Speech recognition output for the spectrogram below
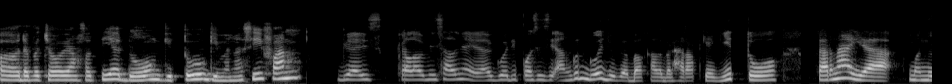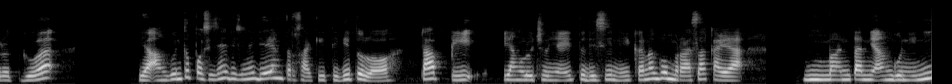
uh, dapat cowok yang setia dong gitu. Gimana sih Van? Guys kalau misalnya ya gue di posisi Anggun gue juga bakal berharap kayak gitu. Karena ya menurut gue ya Anggun tuh posisinya di sini dia yang tersakiti gitu loh. Tapi yang lucunya itu di sini karena gue merasa kayak mantannya Anggun ini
